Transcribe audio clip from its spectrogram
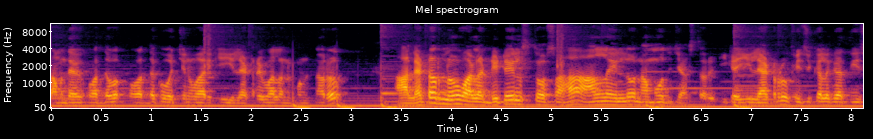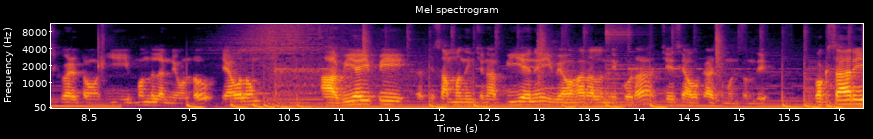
తమ వద్ద వద్దకు వచ్చిన వారికి ఈ లెటర్ ఇవ్వాలనుకుంటున్నారో ఆ లెటర్ను వాళ్ళ డీటెయిల్స్తో సహా ఆన్లైన్లో నమోదు చేస్తారు. ఇక ఈ లెటరు ఫిజికల్గా తీసుకువెళ్ళటం ఈ ఇబ్బందులన్నీ ఉండవు. కేవలం ఆ విఐపికి సంబంధించిన పిఏనే ఈ వ్యవహారాలన్నీ కూడా చేసే అవకాశం ఉంటుంది. ఒకసారి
